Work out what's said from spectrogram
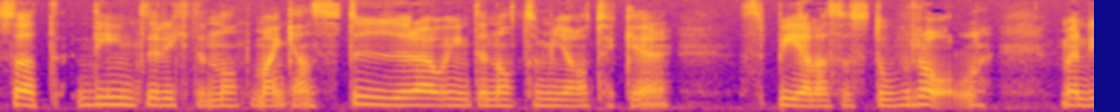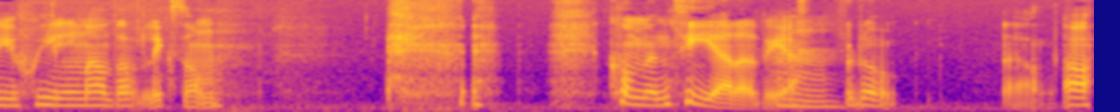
Så att det är inte riktigt något man kan styra och inte något som jag tycker spelar så stor roll. Men det är skillnad att liksom kommentera det. För då, ja,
